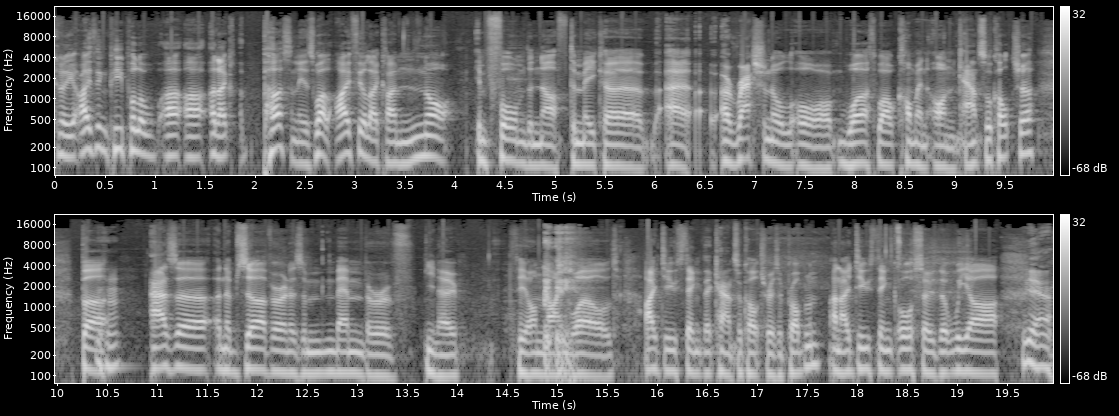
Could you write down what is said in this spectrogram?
frankly, I think people are, are, are like personally as well. I feel like I'm not informed enough to make a, a a rational or worthwhile comment on cancel culture, but Mhm. as a an observer and as a member of you know the online world, I do think that cancel culture is a problem, and I do think also that we are Yeah,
